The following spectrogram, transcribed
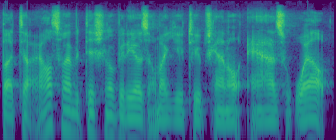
but uh, I also have additional videos on my YouTube channel as well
